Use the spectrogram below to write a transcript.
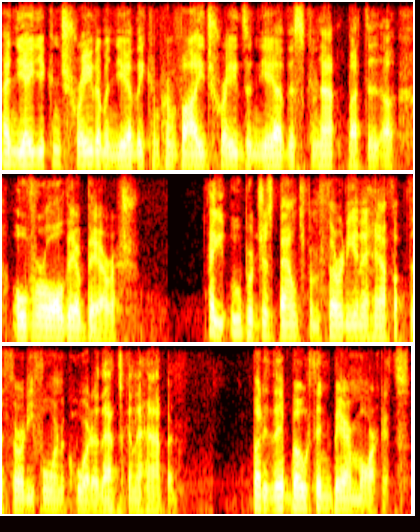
And yeah, you can trade them, and yeah, they can provide trades, and yeah, this can happen. But uh, overall, they're bearish. Hey, Uber just bounced from 30 and a half up to 34 and a quarter. That's going to happen. But they're both in bear markets.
